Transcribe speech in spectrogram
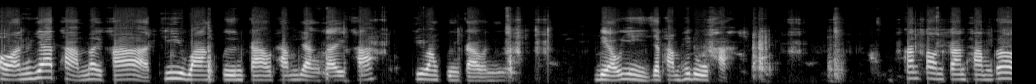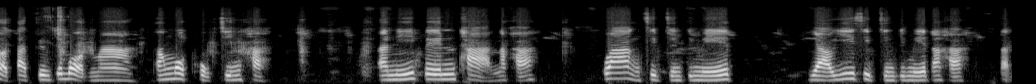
ขออนุญาตถามหน่อยค่ะ ที่วางปืนกาวทำอย่างไรคะที่วางปืนกาวอันนี้นะเดี๋ยวหญิงจะทำให้ดูค่ะ ขั้นตอนการทำก็ตัดฟิวเจอร์บอร์ดมาทั้งหมด6ชิ้นค่ะ อันนี้เป็นฐานนะคะ กว้าง10เซนติเมตรยาว20เซนติเมตรนะคะ ตัด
